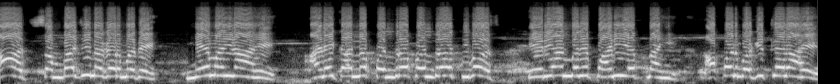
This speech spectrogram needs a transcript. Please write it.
आज संभाजीनगरमध्ये मे महिना आहे. अनेकांना पंधरा पंधरा दिवस एरियांमध्ये पाणी येत नाही. आपण बघितलेलं आहे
